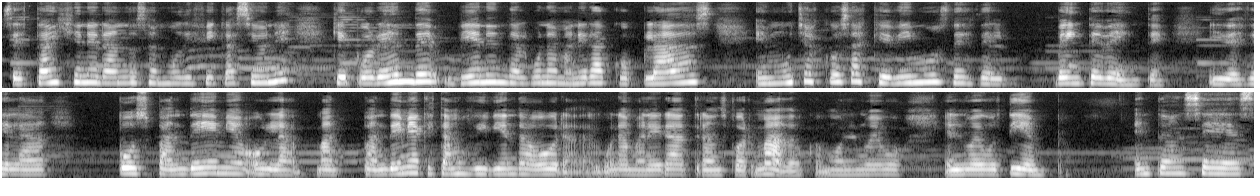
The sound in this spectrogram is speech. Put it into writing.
Se están generando esas modificaciones que por ende vienen de alguna manera acopladas en muchas cosas que vimos desde el 2020 y desde la post-pandemia o la pandemia que estamos viviendo ahora, de alguna manera transformado, como el nuevo, el nuevo tiempo. Entonces,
